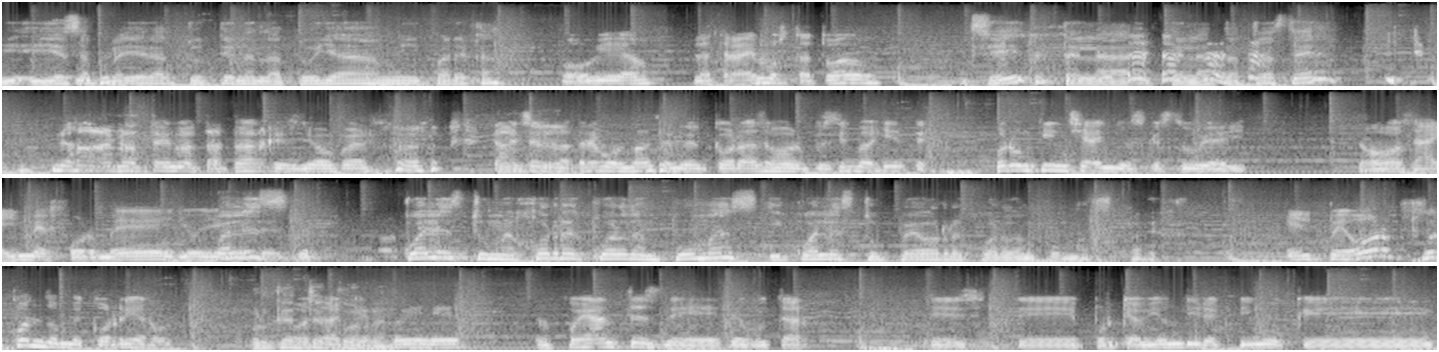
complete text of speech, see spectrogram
¿Y, esa playera tú tienes la tuya, mi pareja? Obvio, la traemos tatuado. ¿Sí? ¿Te la, ¿te la tatuaste? no, no tengo tatuajes yo, pero no, la traemos más en el corazón. Pues imagínate, fueron 15 años que estuve ahí. No, o sea, ahí me formé. Yo ¿Cuál, es, ¿Cuál es tu mejor recuerdo en Pumas y cuál es tu peor recuerdo en Pumas, pareja? El peor fue cuando me corrieron. ¿Por qué te corren? fue, antes de debutar. Este, porque había un directivo que,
